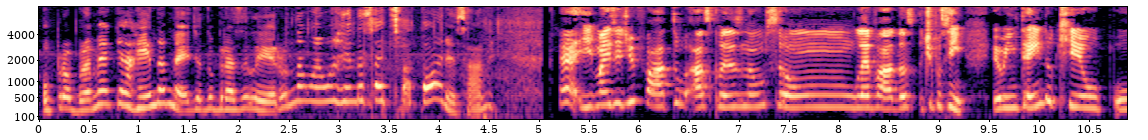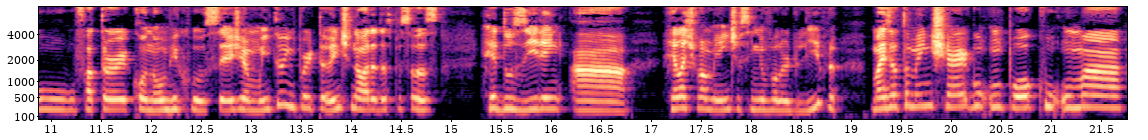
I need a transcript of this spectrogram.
O problema é que a renda média do brasileiro não é uma renda satisfatória, sabe? É, e, mas e de fato as coisas não são levadas. Tipo assim, eu entendo que o, o fator econômico seja muito importante na hora das pessoas reduzirem a relativamente assim o valor do livro, mas eu também enxergo um pouco uma.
